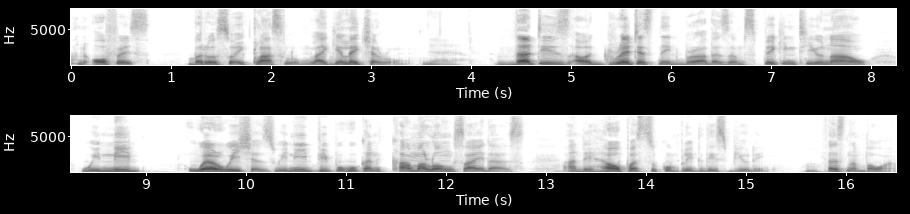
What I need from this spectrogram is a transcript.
an office, but also a classroom, like a mm. lecture room. Yeah. Yeah. That is our greatest need, brothers. I'm speaking to you now. We need well wishers. We need mm. people who can come alongside us and they help us to complete this building. That's number one.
